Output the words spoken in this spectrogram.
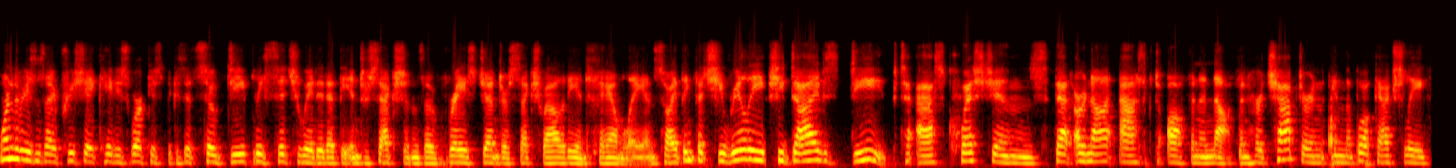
One of the reasons I appreciate Katie's work is because it's so deeply situated at the intersections of race, gender, sexuality, and family. And so I think that she really she dives deep to ask questions that are not asked often enough. And her chapter in, in the book actually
